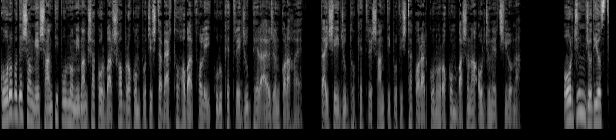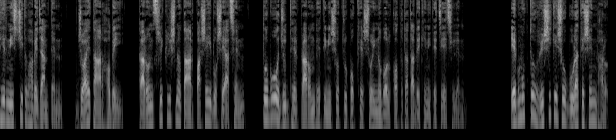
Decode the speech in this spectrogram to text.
কৌরবদের সঙ্গে শান্তিপূর্ণ মীমাংসা করবার সব রকম প্রচেষ্টা ব্যর্থ হবার ফলেই কুরুক্ষেত্রে যুদ্ধের আয়োজন করা হয়, তাই সেই যুদ্ধক্ষেত্রে শান্তি প্রতিষ্ঠা করার কোনো রকম বাসনা অর্জুনের ছিল না। অর্জুন যদিও স্থির নিশ্চিতভাবে জানতেন, জয় তাঁর হবেই, কারণ শ্রীকৃষ্ণ তাঁর পাশেই বসে আছেন, তবুও যুদ্ধের প্রারম্ভে তিনি শত্রুপক্ষের সৈন্যবল কতটা তা দেখে নিতে চেয়েছিলেন। এবমুক্ত ঋষিকেশ ও গুড়াকেশেন ভারত।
